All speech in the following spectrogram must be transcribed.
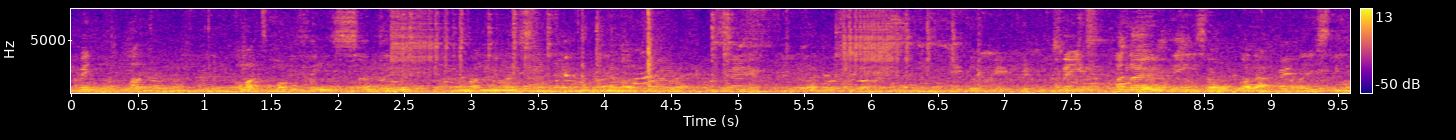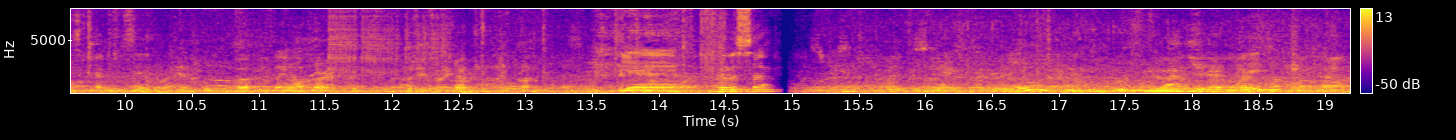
I mean, I like, I like to model things so they run nice I mean, I know these are well out of place, these cages here, but they are very quick. Yeah. I'm going to send Thank you.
